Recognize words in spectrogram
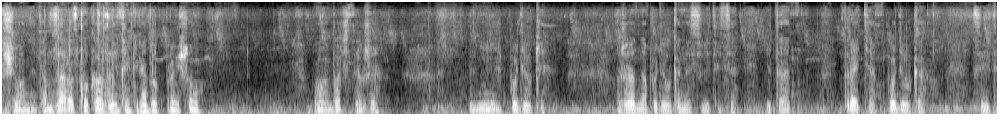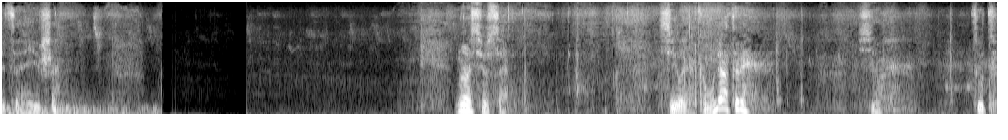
Що вони там зараз показують, як рядок пройшов? О, бачите, вже поділки. Вже одна поділка не світиться. І та третя поділка світиться гірше. Ну ось і все. Сіли акумулятори. Все. Тут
